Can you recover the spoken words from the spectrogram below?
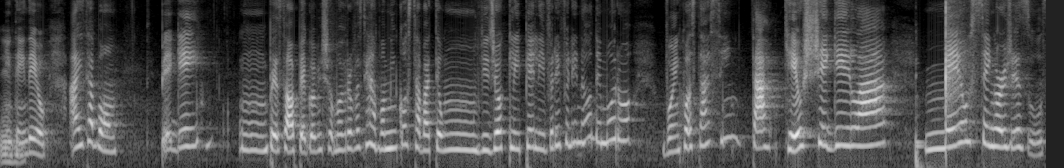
Uhum. Entendeu? Aí tá bom. Peguei. Um pessoal pegou, me chamou e falou assim: ah, vamos encostar, vai ter um videoclipe ali. Eu falei, falei, não, demorou. Vou encostar sim, tá? Que eu cheguei lá, meu Senhor Jesus.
